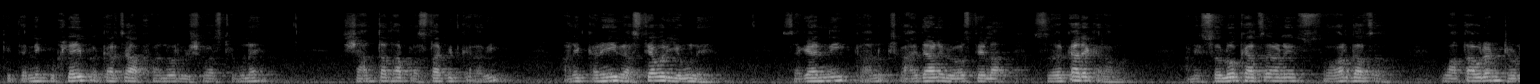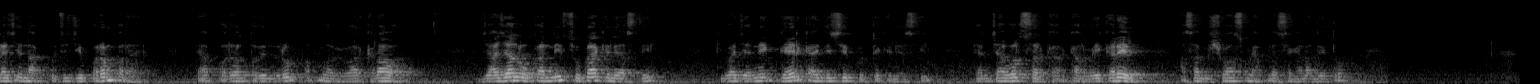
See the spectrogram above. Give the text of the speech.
की त्यांनी कुठल्याही प्रकारच्या अफवांवर विश्वास ठेवू नये शांतता प्रस्थापित करावी आणि कणीही रस्त्यावर येऊ नये. सगळ्यांनी कानू कायदा आणि व्यवस्थेला सहकार्य करावं आणि सलोख्याचं आणि सौहार्दाचं वातावरण ठेवण्याची नागपूरची जी परंपरा आहे त्या परंपरेनुरूप आपला व्यवहार करावा. ज्या ज्या लोकांनी चुका केल्या असतील किंवा ज्यांनी गैरकायदेशीर कृत्य केले असतील त्यांच्यावर सरकार कारवाई करेल असा विश्वास मी आपल्या सगळ्यांना देतो.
